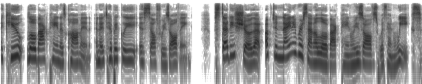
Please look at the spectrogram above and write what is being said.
acute low back pain is common and it typically is self resolving. Studies show that up to 90% of low back pain resolves within weeks.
